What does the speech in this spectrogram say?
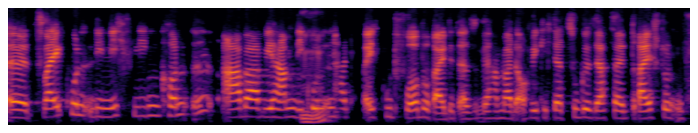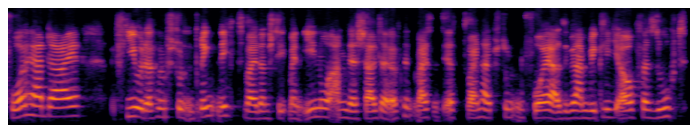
äh, zwei Kunden, die nicht fliegen konnten, aber wir haben die mhm. Kunden halt echt gut vorbereitet. Also wir haben halt auch wirklich dazu gesagt, seit drei Stunden vorher da, vier oder fünf Stunden bringt nichts, weil dann steht man eh nur an, der Schalter öffnet meistens erst zweieinhalb Stunden vorher. Also wir haben wirklich auch versucht,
